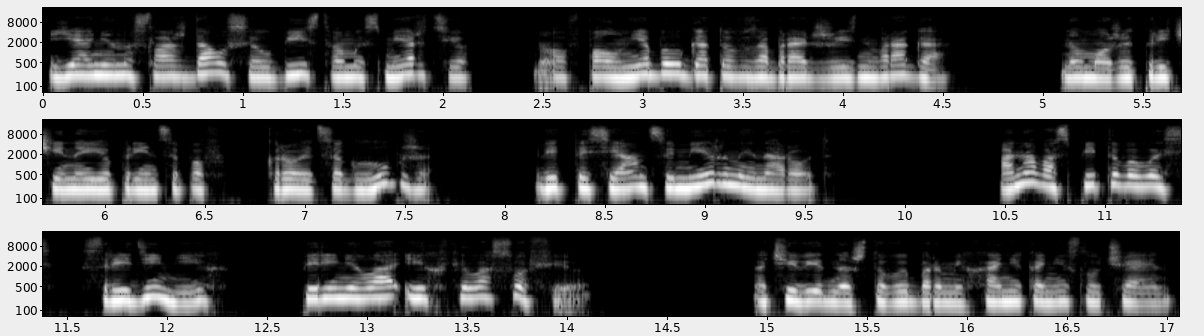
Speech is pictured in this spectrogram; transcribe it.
Я не наслаждался убийством и смертью, но вполне был готов забрать жизнь врага. Но, может, причина ее принципов кроется глубже? Ведь тессианцы — мирный народ. Она воспитывалась среди них, переняла их философию. Очевидно, что выбор механика не случайен.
